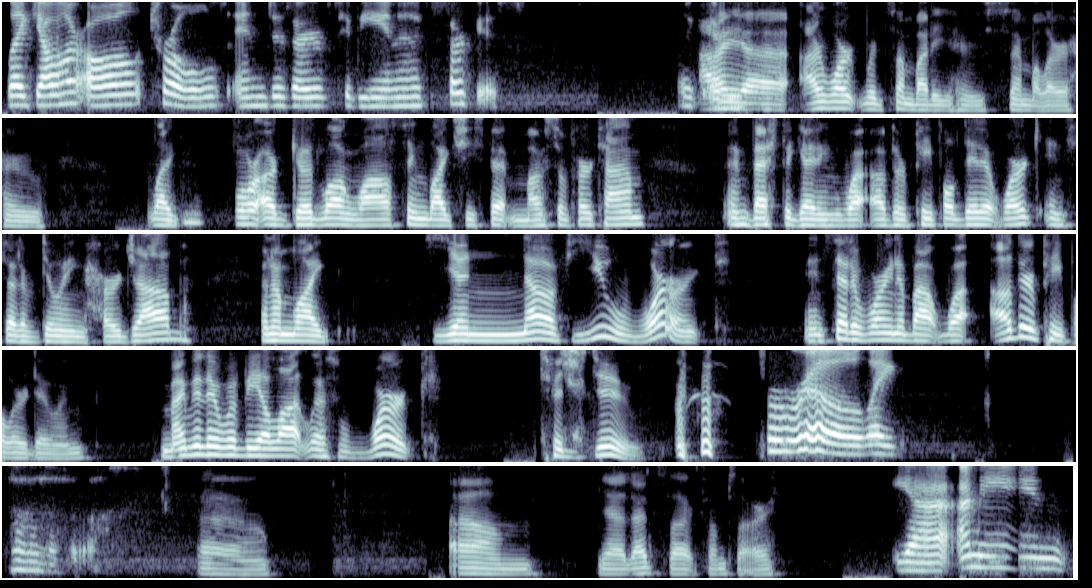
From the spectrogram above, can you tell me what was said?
Like y'all are all trolls and deserve to be in a circus. Like I uh, I work with somebody who's similar who, like, for a good long while, seemed like she spent most of her time investigating what other people did at work instead of doing her job. And I'm like, you know, if you worked instead of worrying about what other people are doing, maybe there would be a lot less work to do. for real, like Uh, um, yeah, that sucks. I'm sorry. Yeah, I mean,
